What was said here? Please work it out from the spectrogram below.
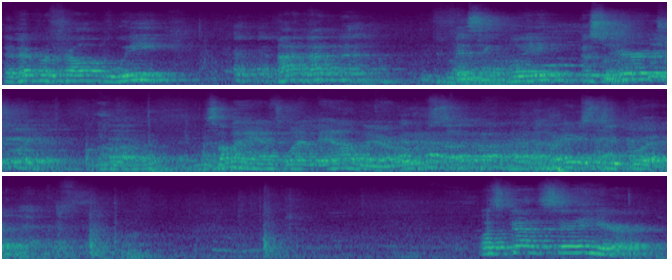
have ever felt weak? Not, not, not physically, but spiritually. Some hands went down there. Oops. Raised too quick. What's God say here?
